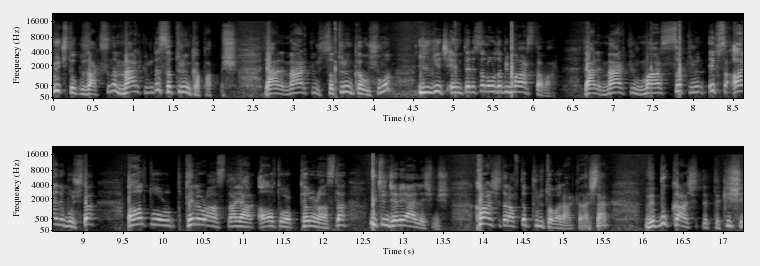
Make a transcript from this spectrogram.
3-9 aksında Merkür'ü de Satürn kapatmış. Yani Merkür Satürn kavuşumu ilginç enteresan orada bir Mars da var. Yani Merkür, Mars, Satürn hepsi aynı burçta alt orb toleransla yani alt orb toleransla 3. eve yerleşmiş. Karşı tarafta Plüto var arkadaşlar. Ve bu karşıtlıkta kişi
